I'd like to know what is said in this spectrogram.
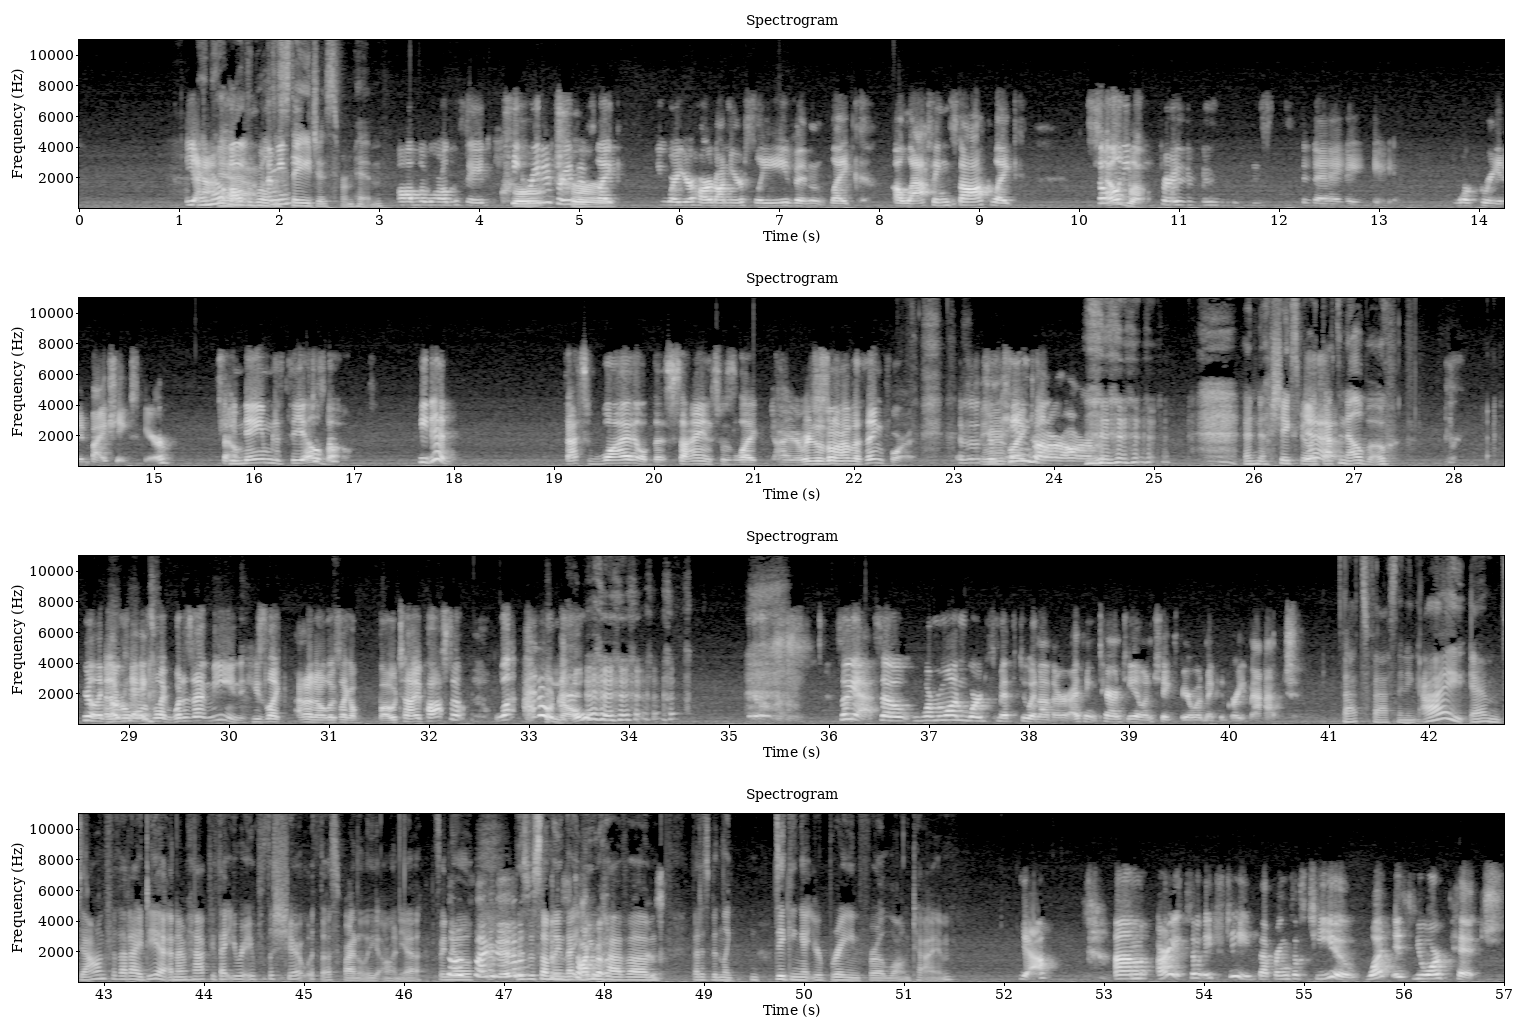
Yeah, I know Yeah. all the world I of mean- stages from him. all the world of stage. He True, created phrases true. like "you wear your heart on your sleeve" and like a laughing stock. Like so Elbow. many phrases today were created by Shakespeare. So He named the elbow. he did. That's wild that science was like, we just don't have a thing for it. It's a was like- on our arm. and Shakespeare, like, that's an elbow. You're like, And okay. everyone's like, what does that mean? He's like, I don't know, it looks like a bow tie pasta? What? I don't know. So yeah, so from one wordsmith to another, I think Tarantino and Shakespeare would make a great match. That's fascinating. I am down for that idea, and I'm happy that you were able to share it with us finally, Anya. I So know excited. this is something that you have um, that has been like digging at your brain for a long time. Yeah. Um, all right, so HT, that brings us to you. What is your pitch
